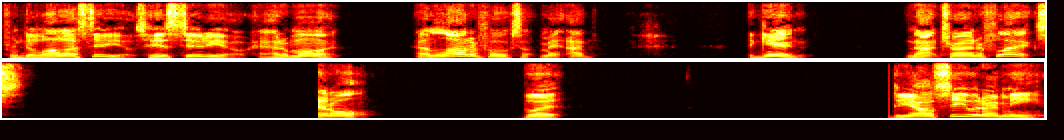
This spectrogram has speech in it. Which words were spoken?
from Dlala Studios, his studio had him on. Had a lot of folks. Man, I again, not trying to flex at all. But do y'all see what I mean?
